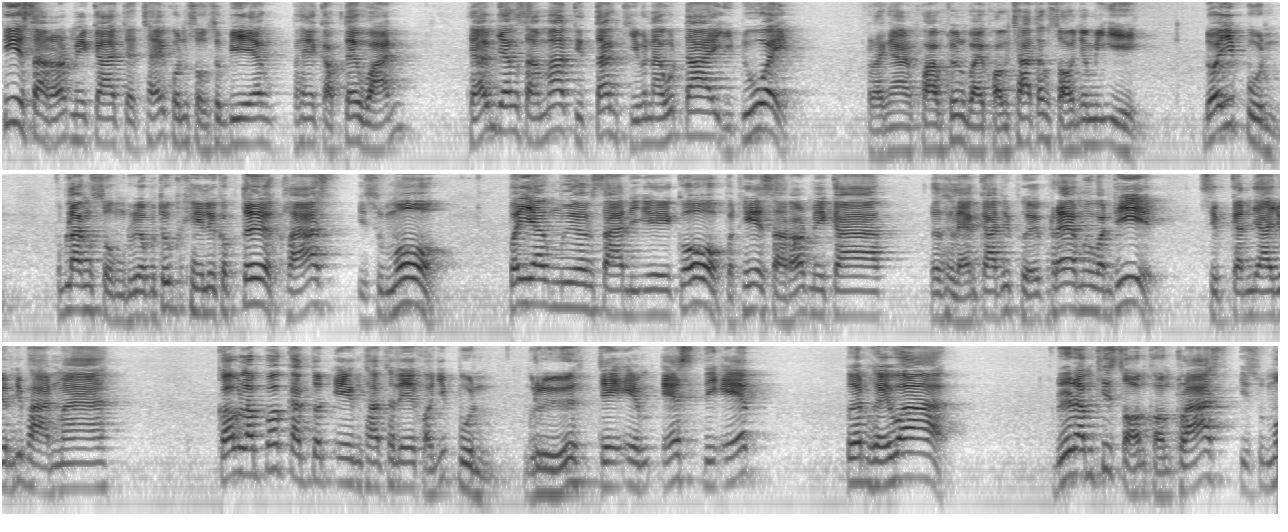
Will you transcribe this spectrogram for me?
ที่สหรัฐอเมริกาจะใช้ขนส่งเสบียงไปให้กับไต้หวัน แถมยังสามารถติดตั้งขีปนาวุธได้อีกด้วย รายงานความเคลื่อนไหวของชาติทั้งสองยังมีอีก โดยญี่ปุ่นกำลังส่งเรือบรรทุกเฮลิคอปเตอร์คลาสอิซุโมไปยังเมืองซานดิเอโกประเทศสหรัฐอเมริกาและแถลงการที่เผยแพร่เมื่อวันที่ 10 กันยายนที่ผ่านมากองกำลังป้องกันตนเองทางทะเลของญี่ปุ่น หรือ JMSDF เปิดเผยว่าเรือลำที่ 2 ของคลาสอิซุโม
